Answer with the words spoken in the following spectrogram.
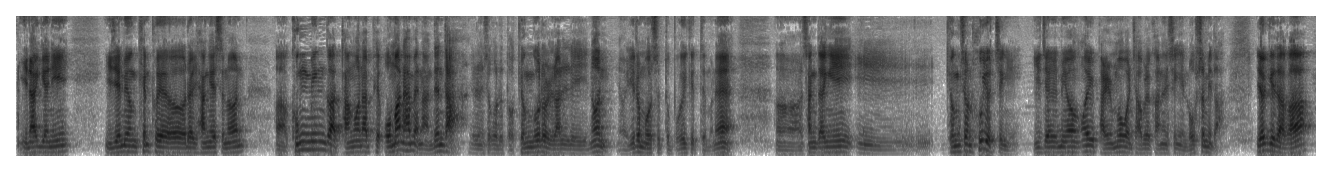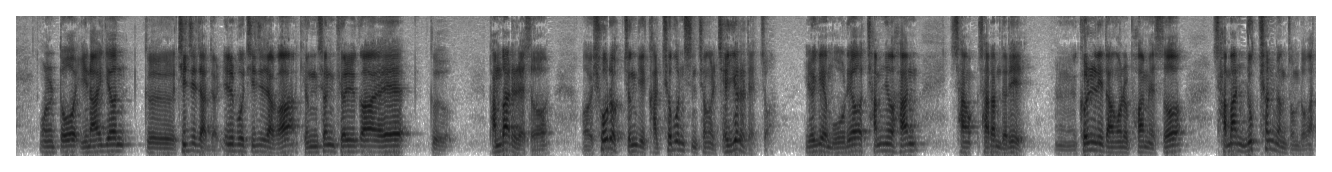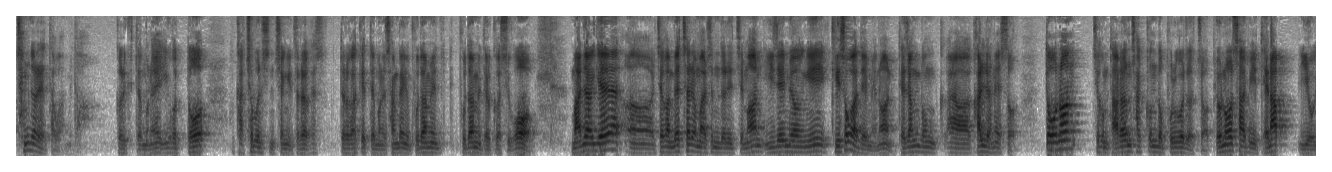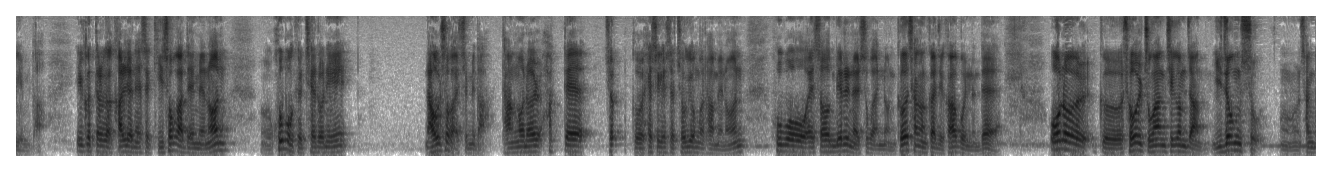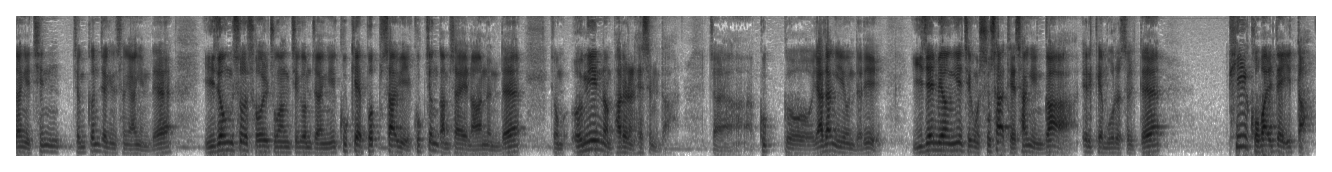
이낙연이 이재명 캠프를 향해서는 어, 국민과 당원 앞에 오만하면 안 된다. 이런 식으로 또 경고를 날리는 이런 모습도 보였기 때문에 어, 상당히 이 경선 후유증이 이재명의 발목을 잡을 가능성이 높습니다. 여기다가 오늘 또 이낙연 그 지지자들 일부 지지자가 경선 결과에 그 반발을 해서 어, 효력 정지 가처분 신청을 제기를 했죠. 여기에 무려 참여한 사, 사람들이 음, 권리당원을 포함해서 4만 6천 명 정도가 참여를 했다고 합니다. 그렇기 때문에 이것도 가처분 신청이 들어갔, 들어갔기 때문에 상당히 부담이, 부담이 될 것이고, 만약에, 어, 제가 몇 차례 말씀드렸지만, 이재명이 기소가 되면은 대장동 아, 관련해서 또는 지금 다른 사건도 불거졌죠. 변호사비 대납 의혹입니다. 이것들과 관련해서 기소가 되면은 어, 후보 교체론이 나올 수가 있습니다. 당원을 학대 저- 그 해석해서 적용을 하면은 후보에서 밀어낼 수가 있는 그 상황까지 가고 있는데 오늘 그 서울중앙지검장 이정수 어, 상당히 친정권적인 성향인데 이정수 서울중앙지검장이 국회 법사위 국정감사에 나왔는데 좀 의미 있는 발언을 했습니다. 자, 국, 그 야당 의원들이 이재명이 지금 수사 대상인가 이렇게 물었을 때 피고발돼 있다.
